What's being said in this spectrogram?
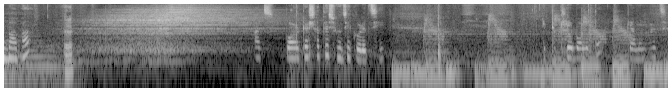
বাবা? হ্যাঁ? আজ পরোটার সাথে সুজি করেছি। একটু খেয়ে বলো তো কেমন হয়েছে?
